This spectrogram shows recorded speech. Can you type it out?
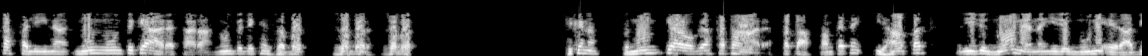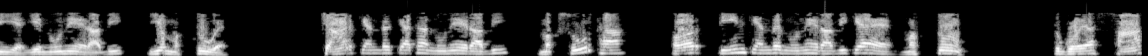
تف علینا نون نون پہ کیا آ رہا ہے سارا؟ نون پہ دیکھیں، زبر زبر زبر۔ ٹھیک ہے نا؟ تو نون کیا ہو گیا؟ فتح آ رہا ہے، فتح۔ تو ہم کہتے ہیں یہاں پر یہ جو نون ہے نا، یہ جو نون ارابی ہے، یہ نون ارابی یہ مفتو ہے۔ چار کے اندر کیا تھا؟ نون ارابی مقصور تھا اور تین کے اندر نون ارابی کیا ہے؟ مفتو تو گویا سات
